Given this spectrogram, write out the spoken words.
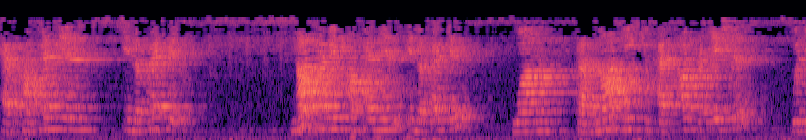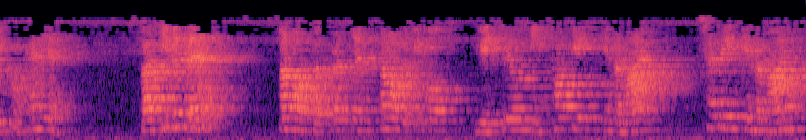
have companions in the practice. Not having companions in the practice, one does not need to have conversation with the companion. But even then, some of the persons, some of the people may still be talking in the mind, chatting in the mind,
